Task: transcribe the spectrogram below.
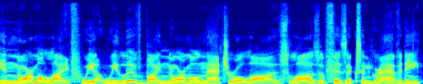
In normal life, we, we live by normal natural laws, laws of physics and gravity.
